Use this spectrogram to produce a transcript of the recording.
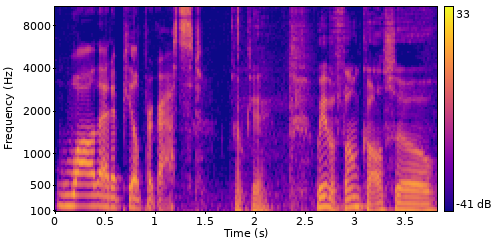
while that appeal progressed. Okay. We have a phone call, so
